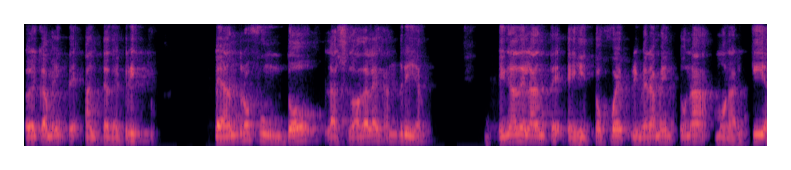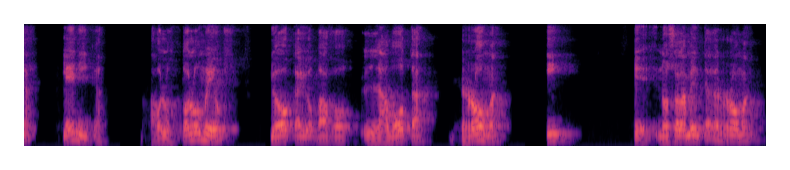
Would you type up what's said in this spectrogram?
lógicamente antes de Cristo. Leandro fundó la ciudad de Alejandría. En adelante, Egipto fue primeramente una monarquía helénica bajo los Ptolomeos, luego cayó bajo la bota de Roma y eh, no solamente de Roma,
